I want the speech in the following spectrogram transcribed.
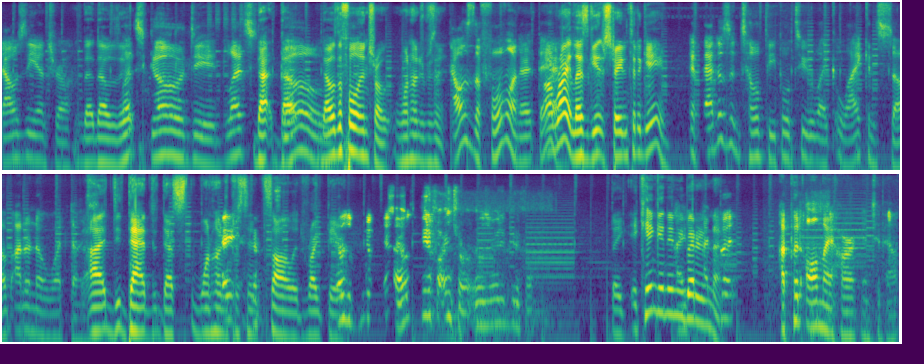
That was the intro. That that was it. Let's go, dude. Let's that that go. that was the full intro, 100. percent That was the full one right there. All right, let's get straight into the game. If that doesn't tell people to like like and sub, I don't know what does. I did that. That's 100 percent solid right It there. was a it was a beautiful intro. It was really beautiful. Like it can't get any I- better I than that. Put, I put all my heart into that.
